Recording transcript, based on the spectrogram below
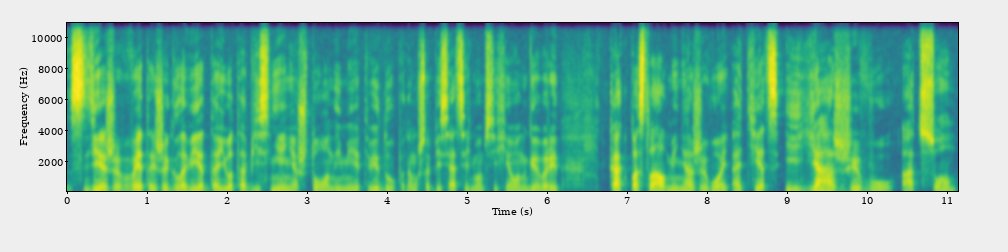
здесь же, в этой же главе дает объяснение, что Он имеет в виду, потому что в 57 стихе Он говорит, как послал меня живой Отец, и я живу Отцом,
